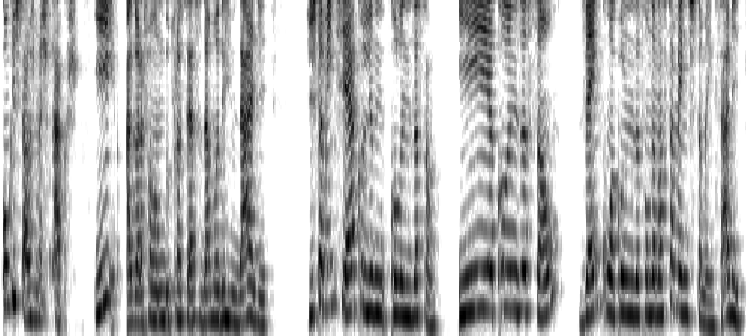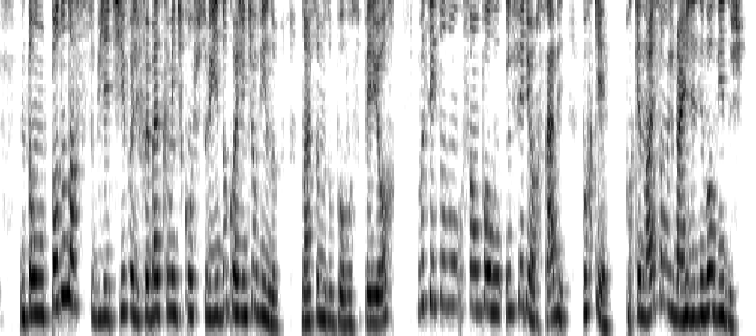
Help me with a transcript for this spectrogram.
conquistar os mais fracos. E, agora falando do processo da modernidade, justamente é a colonização. E a colonização vem com a colonização da nossa mente também, sabe? Então, todo o nosso subjetivo, ele foi basicamente construído com a gente ouvindo. Nós somos um povo superior e vocês são são um povo inferior, sabe? Por quê? Porque nós somos mais desenvolvidos.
